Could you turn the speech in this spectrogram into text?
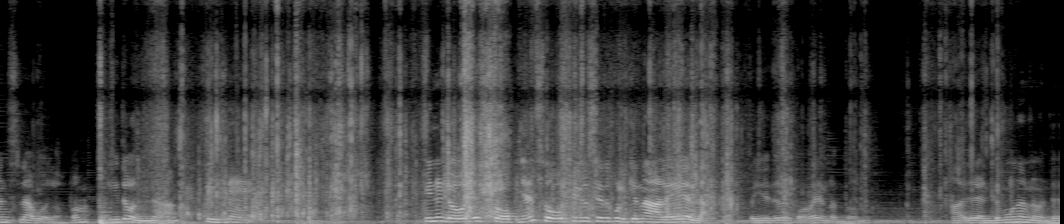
മനസ്സിലാവുമല്ലോ. അപ്പം ഇതൊന്ന് പിന്നെ പിന്നെ ഡോജ് സോപ്പ്. ഞാൻ സോപ്പ് യൂസ് ചെയ്ത് കുളിക്കുന്ന ആളേ അല്ല. അപ്പോൾ ഇത് കുറേ ഉണ്ടെന്ന് തോന്നുന്നു. ആ ഇത് രണ്ട് മൂന്നെണ്ണം ഉണ്ട്.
